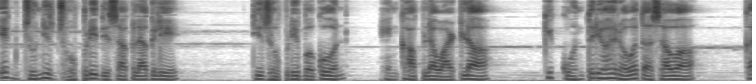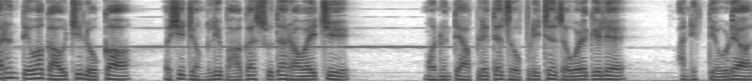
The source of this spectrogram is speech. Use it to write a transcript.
एक जुनी झोपडी दिसाक लागली. ती झोपडी बघून हेंका आपला वाटला की कोणतरी हय रवत असावा कारण तेव्हा गावची लोका अशी जंगली भागात सुद्धा राहायची. म्हणून ते आपले त्या झोपडीच्या जवळ गेले आणि तेवढ्यात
